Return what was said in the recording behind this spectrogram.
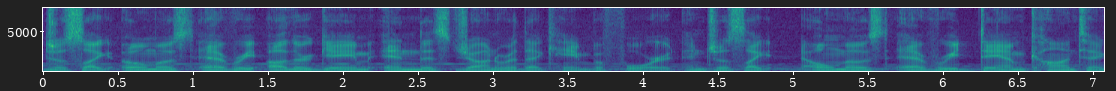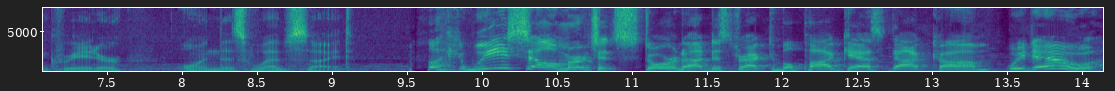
Just like almost every other game in this genre that came before it, and just like almost every damn content creator on this website. Like, we sell merch at store.distractiblepodcast.com. We do!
